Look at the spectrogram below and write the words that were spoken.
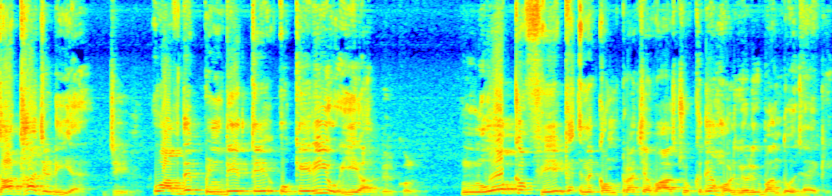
ਗਾਥਾ ਜਿਹੜੀ ਹੈ ਜੀ। ਉਹ ਆਪਦੇ ਪਿੰਡੇ ਤੇ ਉਕੇਰੀ ਹੋਈ ਆ। ਬਿਲਕੁਲ। ਲੋਕ ਫੇਕ ਐਨਕਾਊਂਟਰਾਂ 'ਚ ਆਵਾਜ਼ ਚੁੱਕਦੇ ਹੌਲੀ ਹੌਲੀ ਬੰਦ ਹੋ ਜਾਏਗੀ।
